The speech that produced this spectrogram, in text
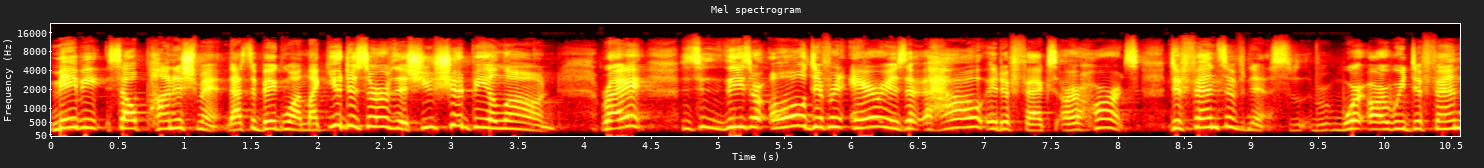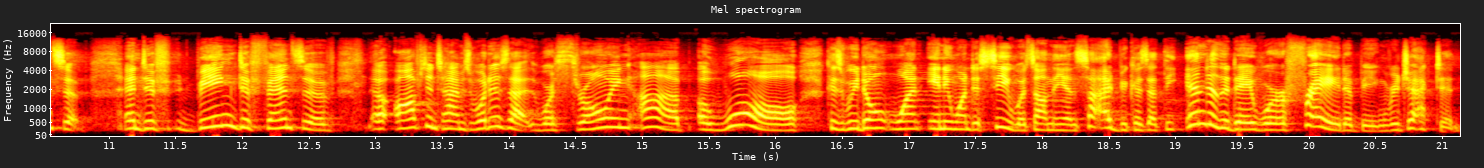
Maybe self punishment, that's a big one. Like, you deserve this, you should be alone, right? These are all different areas of how it affects our hearts. Defensiveness, are we defensive? And def- being defensive, uh, oftentimes, what is that? We're throwing up a wall because we don't want anyone to see what's on the inside because at the end of the day, we're afraid of being rejected.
